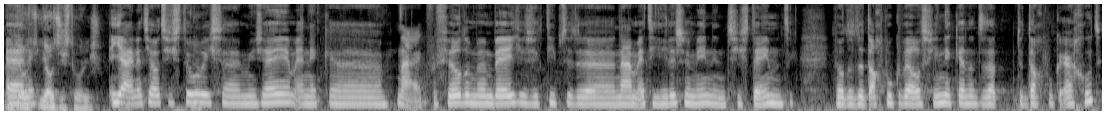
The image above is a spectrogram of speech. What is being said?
Joods, Joods historisch. Ja, in het Joods historisch ja. museum. En ik, uh, nou, ik verveelde me een beetje, dus ik typte de naam Etty Hillesum in in het systeem. Want ik wilde de dagboeken wel eens zien, ik kende de, de dagboeken erg goed.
